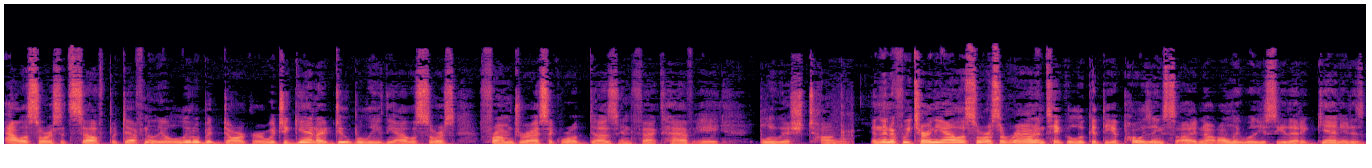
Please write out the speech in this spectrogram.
Allosaurus itself, but definitely a little bit darker, which again, I do believe the Allosaurus from Jurassic World does in fact have a bluish tongue. And then if we turn the Allosaurus around and take a look at the opposing side, not only will you see that again, it is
